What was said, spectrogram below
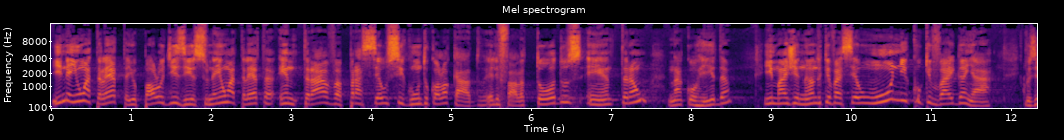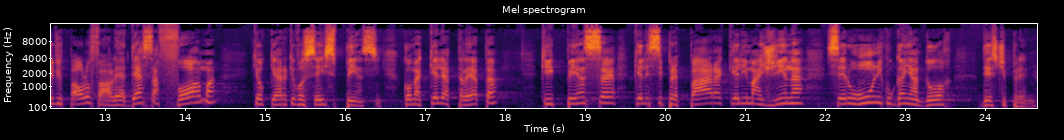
E nenhum atleta, e o Paulo diz isso, nenhum atleta entrava para ser o segundo colocado. Ele fala: todos entram na corrida imaginando que vai ser o único que vai ganhar. Inclusive, Paulo fala: é dessa forma que eu quero que vocês pensem, como aquele atleta que pensa, que ele se prepara, que ele imagina ser o único ganhador deste prêmio.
